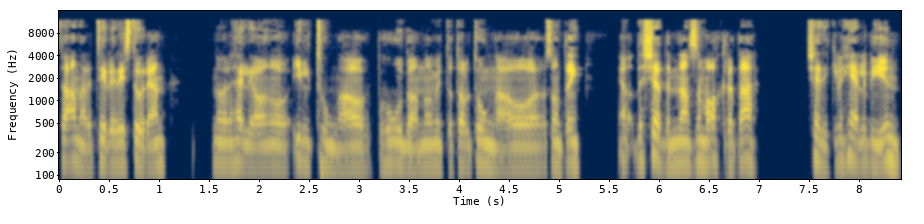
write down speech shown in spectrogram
til det tidligere i historien, når Helligånd og ildtunger på hodene og begynte å tale tunga og sånne ting, ja, det skjedde med den som var akkurat der. Det skjedde ikke med hele byen.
